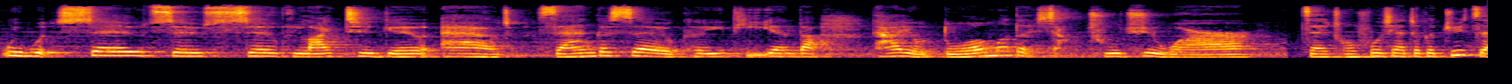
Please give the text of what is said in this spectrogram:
we would so so so like to go out 三个 so 可以体验到他有多么的想出去玩儿。再重复一下这个句子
